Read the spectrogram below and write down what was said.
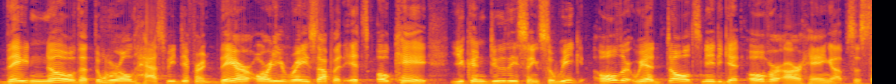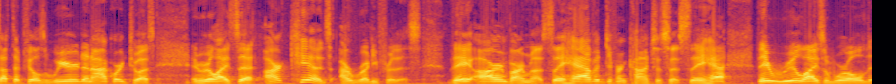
They know that the yeah. world has to be different. They are already raised up it. It's okay. You can do these things. So we older we adults need to get over our hangups, the stuff that feels weird and awkward to us, and realize that our kids are ready for this. They are environmentalists. They have a different consciousness. They have they realize the world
